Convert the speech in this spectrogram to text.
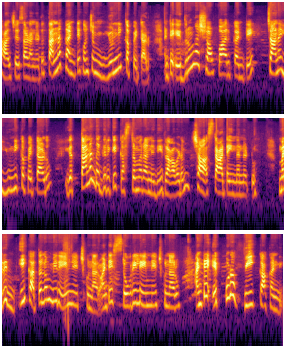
చాలా చేశాడు అన్నట్టు తనకంటే కొంచెం యూనిక్గా పెట్టాడు. అంటే ఎదురుగా షాప్ వారి కంటే చాలా యూనిక్గా పెట్టాడు. ఇక తన దగ్గరికి కస్టమర్ అనేది రావడం చా స్టార్ట్ అయింది అన్నట్టు మరి ఈ కథలో మీరు ఏం నేర్చుకున్నారు? అంటే స్టోరీలో ఏం నేర్చుకున్నారు? అంటే ఎప్పుడు వీక్ కాకండి.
